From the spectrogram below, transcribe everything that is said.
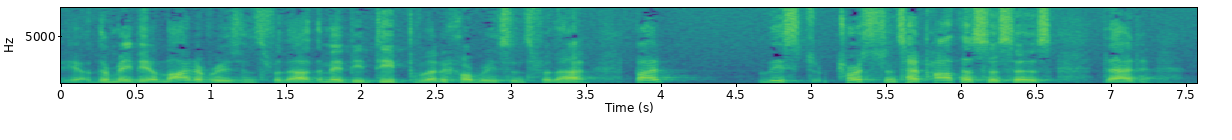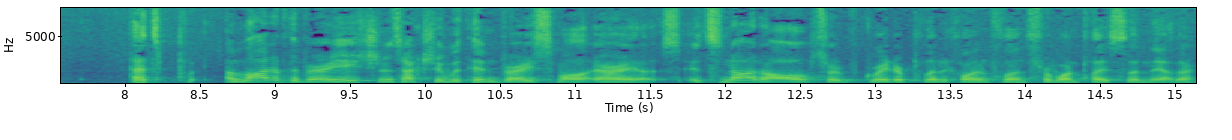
you know, there may be a lot of reasons for that. There may be deep political reasons for that. But least Torsten's hypothesis is that that's a lot of the variation is actually within very small areas. It's not all sort of greater political influence for one place than the other.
